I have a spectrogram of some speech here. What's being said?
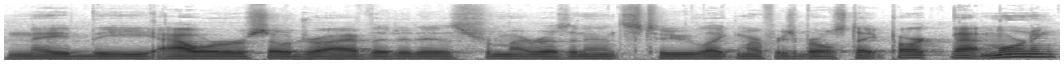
made the hour or so drive that it is from my residence to Lake Murphysboro State Park that morning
